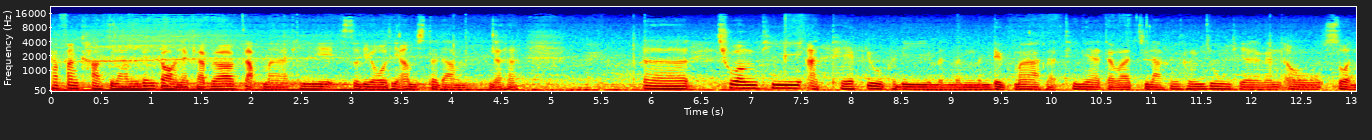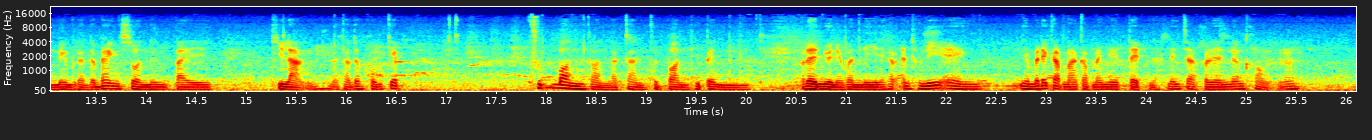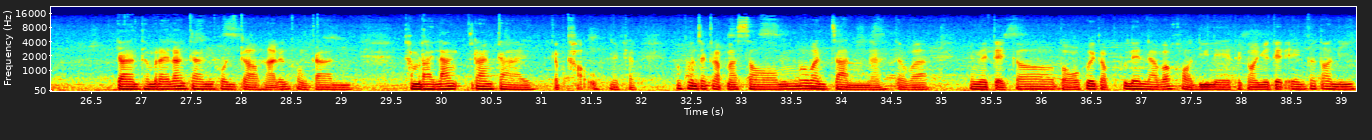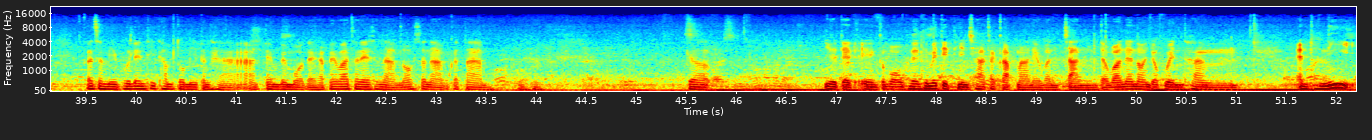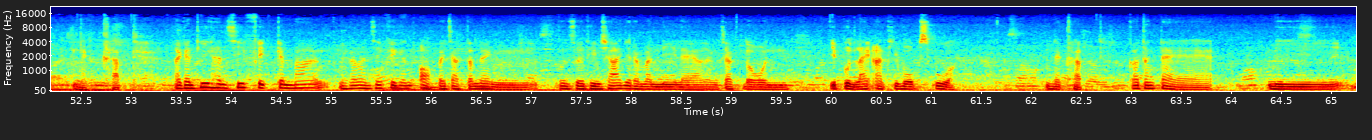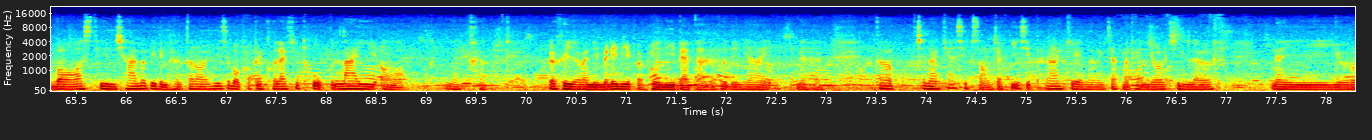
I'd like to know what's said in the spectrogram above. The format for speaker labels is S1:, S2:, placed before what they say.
S1: ครับฟังข่าวกีฬานี้กันก่อนนะครับ ก็กลับมาที่สตูดิโอที่อัมสเตอร์ดัมนะฮะช่วงที่อัดเทปอยู่พอดีมันมันมันดึกมากแล้วที่เนี่ยแต่ว่ากีฬาค่อนข้างยุ่งทีเดียวดังนั้นเอาส่วนหนึ่งก่อนแต่แบ่งส่วนหนึ่งไปทีหลังนะครับแต่ผมเก็บฟุตบอลก่อนละกันฟุตบอลที่เป็นประเด็นอยู่ในวันนี้นะครับแอนโทนีเองยังไม่ได้กลับมากับแมนยูไนเต็ดนะเนื่องจากประเด็นเรื่องของการทำร้ายร่างกายมีคนกล่าวหาเรื่องของการ ทำร้ายร่างร่างกายกับเขานะครับเขาควรจะกลับมาซ้อมเมื่อวันจันทร์นะ แต่ว่ายูไนเต็ดก็บอกว่าคุยกับผู้เล่นแล้วว่าขอ delay ไปก่อนยูไนเต็ดเองก็ตอนนี้ก็จะมีผู้เล่นที่ทำตัวมีปัญหาเต็มไปหมดเลยครับ ไม่ว่าจะในสนามนอกสนามก็ตามนะครับก็ยูไนเต็ดเองก็บอกว่าผู้เล่นที่ไม่ติดทีมชาติจะกลับมาในวันจันทร์ แต่ว่าแน่นอนยกเว้นทางแอนโทนีนะครับ มากันที่ฮันซี่ฟลิกกันบ้างนะครับฮันซี่ฟลิกนั้นออกไปจากตำแหน่งกุนซือทีมชาติเยอรมนีแล้ว หลังจากโดนญี่ปุ่นไล่อัดที่โวล์ฟสบวร์กนะครับ ก็ตั้งแต่มีบอสทีมชาติเมื่อปี 1926เขาเป็นคนแรกที่ถูกไล่ออกนะครับ ก็คือเยอรมนีไม่ได้มีประเพณีแบบนั้นนะพูดง่ายๆนะฮะก็ชนะแค่ 12 จาก 25 เกมหลังจากมาแทนโยอาคิมเลิฟในยูโร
